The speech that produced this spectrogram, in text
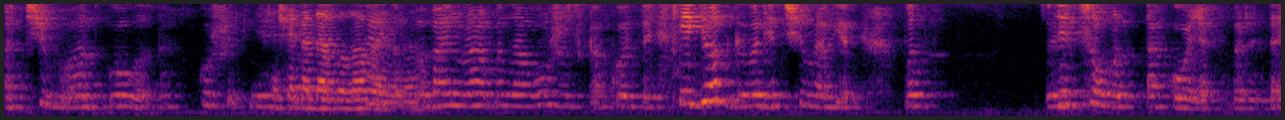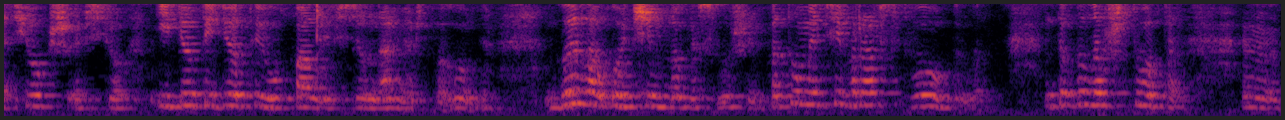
От чего? От голода. Кушать нечего. Это когда была Это война. война была, ужас какой-то. Идет, говорит человек, вот лицо вот такое, говорит, отекшее все. Идет, идет и упал, и все, намертво умер. Было очень много случаев. Потом эти воровство было. Это было что-то. Э,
